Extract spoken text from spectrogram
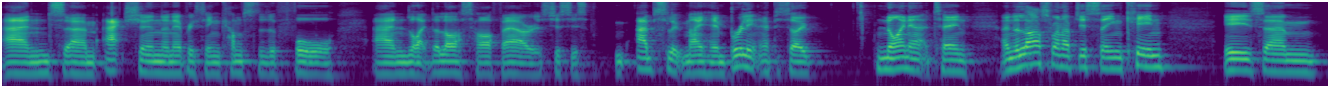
and um, action and everything comes to the fore. And like the last half hour is just this absolute mayhem. Brilliant episode, nine out of ten. And the last one I've just seen, Kin, is um,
